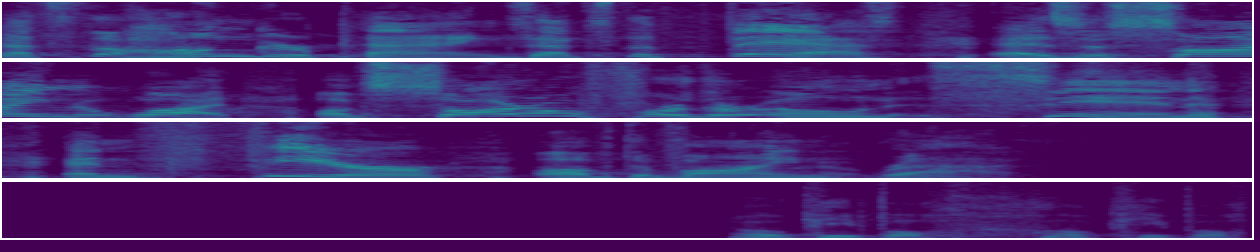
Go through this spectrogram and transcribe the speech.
that's the hunger pangs. That's the fast as a sign what? Of sorrow for their own sin and fear of divine wrath. Oh, people, oh, people,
